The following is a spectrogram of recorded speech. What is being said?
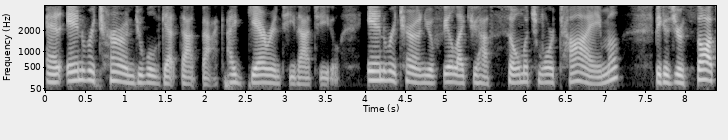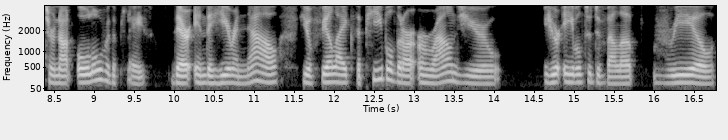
And in return, you will get that back. I guarantee that to you. In return, you'll feel like you have so much more time because your thoughts are not all over the place. They're in the here and now. You'll feel like the people that are around you, you're able to develop real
